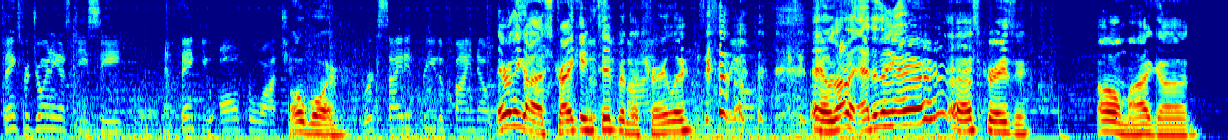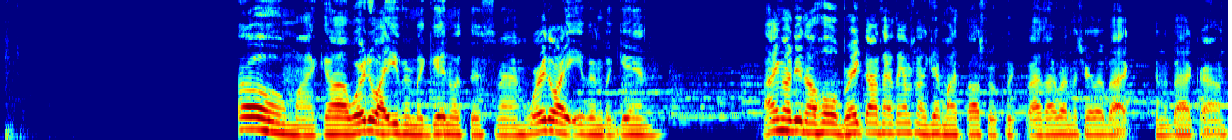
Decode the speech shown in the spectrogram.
Thanks for joining us, DC, and thank you all for watching. Oh boy. We're excited for you to find out. They really got a striking tip in the trailer. is as real as it Hey, was that an editing error? That's crazy. Oh my god. Oh my god. Where do I even begin with this, man? Where do I even begin? I ain't gonna do the whole breakdown type thing. I'm just gonna give my thoughts real quick as I run the trailer back in the background.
